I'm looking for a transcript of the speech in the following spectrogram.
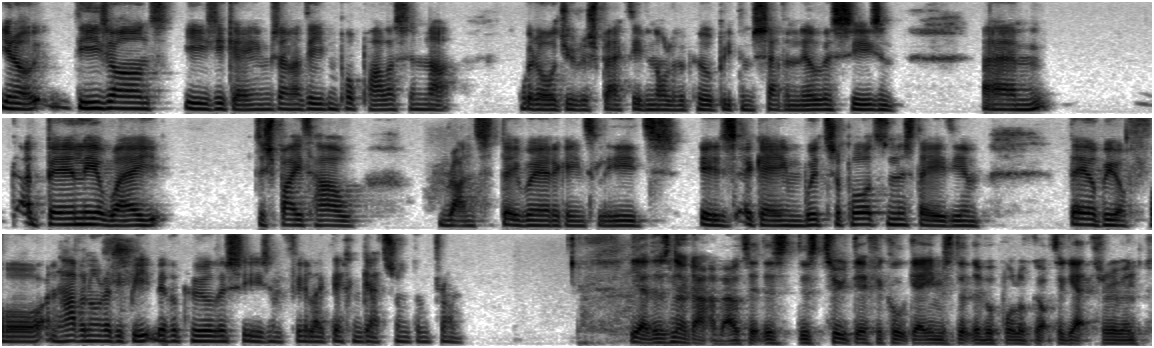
you know, these aren't easy games, and I'd even put Palace in that. With all due respect, even though Liverpool beat them seven 0 this season, um, Burnley away, despite how rancid they were against Leeds is a game with supporters in the stadium. They'll be up for and having already beat Liverpool this season, feel like they can get something from. Yeah, there's no doubt about it. There's there's two difficult games that Liverpool have got to get through, and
